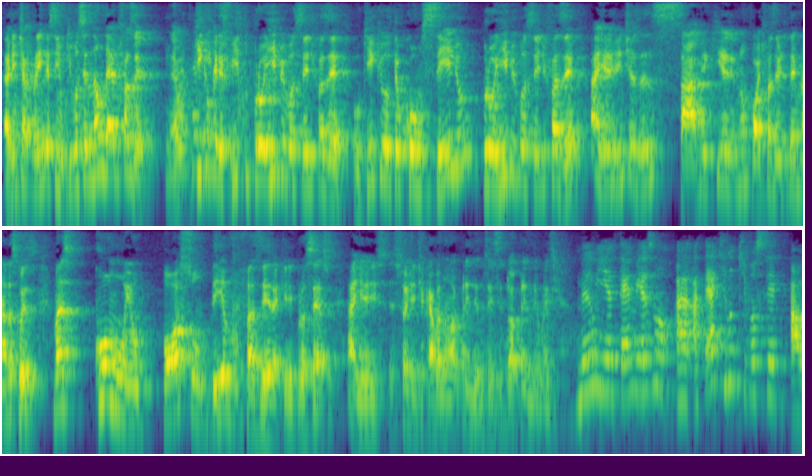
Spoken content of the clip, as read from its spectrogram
A gente aprende assim, o que você não deve fazer. Né? O que, que o crefito proíbe você de fazer? O que, que o teu conselho proíbe você de fazer? Aí a gente às vezes sabe que gente não pode fazer determinadas coisas. Mas como eu posso ou devo fazer aquele processo? Aí isso a gente acaba não aprendendo. Não sei se tu aprendeu, mas Não, e até mesmo, até aquilo que você, ó,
